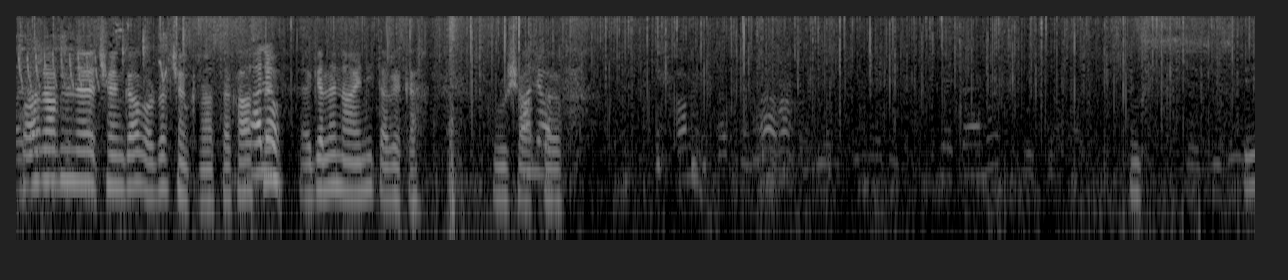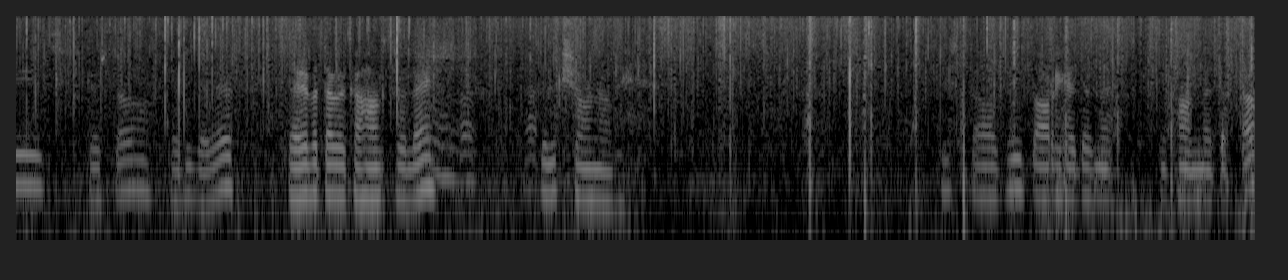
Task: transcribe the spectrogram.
Բաժարնիները չեն գա, որտեղ չեն կնաստակ հասնեն, եկել են այնի տղեկա։ Ուրիշ Ալո։ ավտոյով։ Ստից, դերտա, դեպի դերև, դերևը տղեկա հանգցրել են, դիլք շարնավի։ Իսկ տազի ծառի հետևն է մի քան մետր կա։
